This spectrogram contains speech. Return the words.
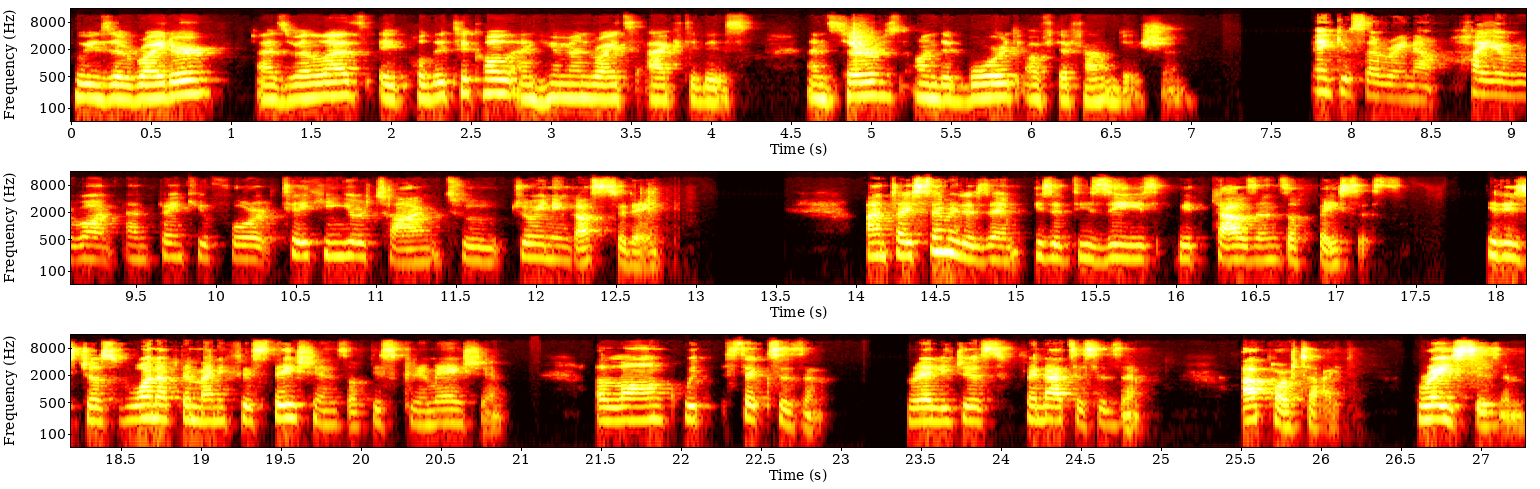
who is a writer as well as a political and human rights activist and serves on the board of the foundation. Thank you, Sabrina. Hi, everyone, and thank you for taking your time to joining us today. Anti-Semitism is a disease with thousands of faces. It is just one of the manifestations of discrimination, along with sexism, religious fanaticism, apartheid, racism,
